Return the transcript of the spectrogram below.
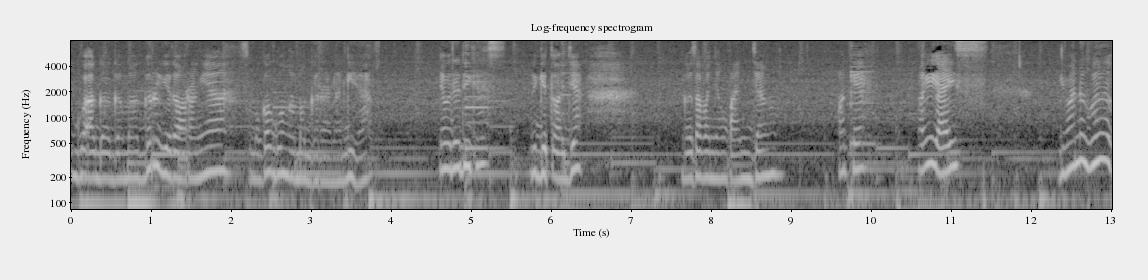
gue agak-agak mager gitu orangnya semoga gue nggak mageran lagi ya. Ya udah deh guys. Udah gitu aja. Nggak usah panjang-panjang. Oke. Okay. oke okay, guys. Gimana? Gue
